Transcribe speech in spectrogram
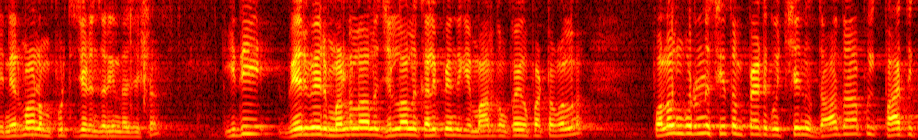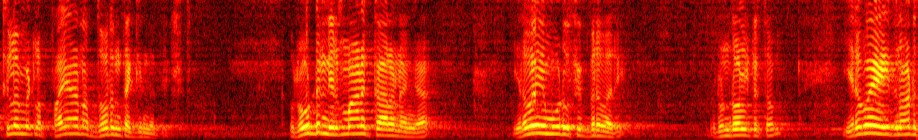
ఈ నిర్మాణం పూర్తి చేయడం జరిగింది అధ్యక్ష. ఇది వేరువేరు మండలాలు జిల్లాలు కలిపేందుకు ఈ మార్గం ఉపయోగపడటం వల్ల పొలంగూడని సీతంపేటకు వచ్చేందుకు దాదాపు పాతి కిలోమీటర్ల ప్రయాణ దూరం తగ్గింది అధ్యక్ష. రోడ్డు నిర్మాణ కారణంగా ఇరవై మూడు ఫిబ్రవరి రెండు రోజుల క్రితం ఇరవై ఐదు నాడు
